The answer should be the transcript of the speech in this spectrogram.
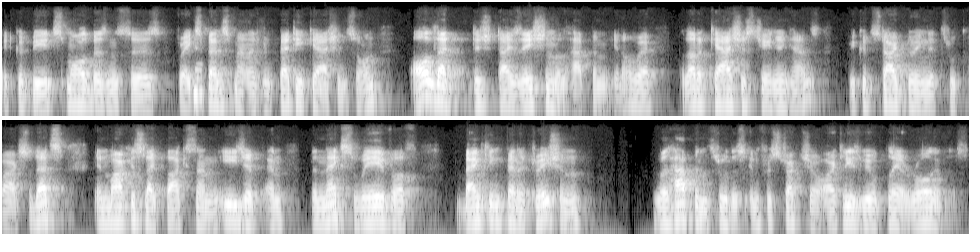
It could be small businesses for expense management, petty cash, and so on. All that digitization will happen, you know, where a lot of cash is changing hands. We could start doing it through cards. So that's in markets like Pakistan and Egypt. And the next wave of banking penetration will happen through this infrastructure, or at least we will play a role in this,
